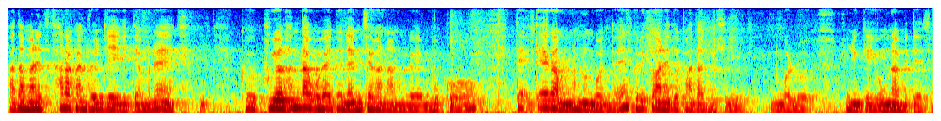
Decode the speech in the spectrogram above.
아담 안에서 타락한 존재이기 때문에 그 구현한다고 해도 냄새가 나는 거에 묻고 때, 때가 묻는 건데 그리스도 안에서 받아주시는 걸로 주님께 용납이 돼서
